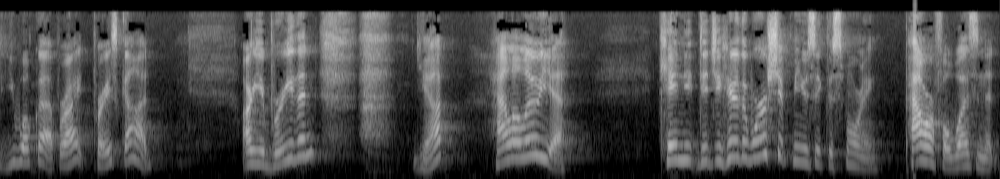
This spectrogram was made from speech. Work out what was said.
you woke up, right? Praise God. Are you breathing? yep. Hallelujah. Can you, did you hear the worship music this morning? Powerful, wasn't it?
